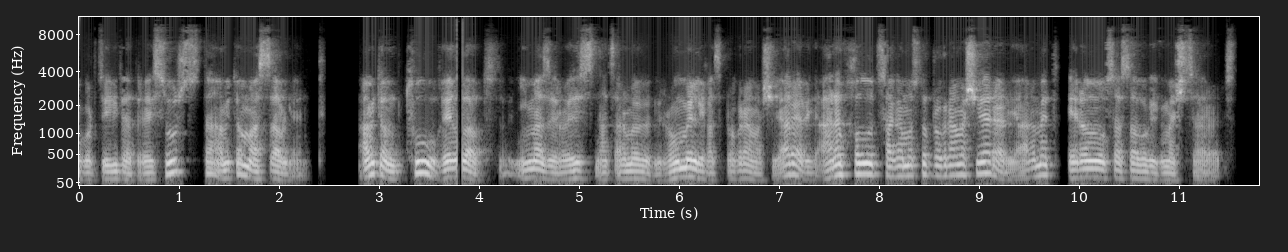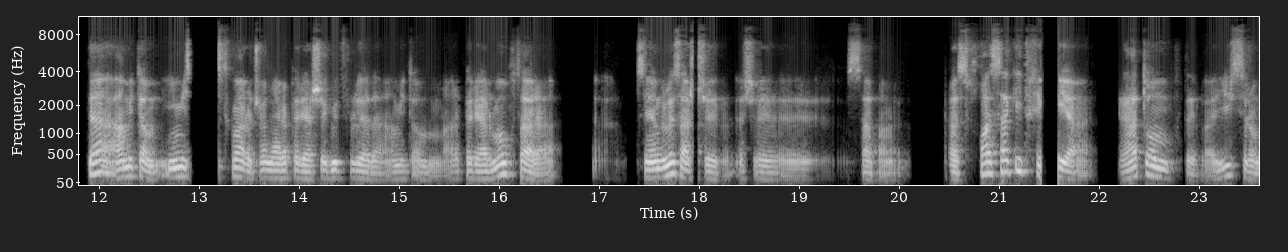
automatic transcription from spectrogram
როგორც ძირითად რესურსს და ამიტომ ასწავლიან ამიტომ თუ ღელავთ იმაზე რომ ეს ნაწარმოებები რომელიღაც პროგრამაში არ არის, არამხოლოდ საგამოსტო პროგრამაში არ არის, არამედ ეროვნულ სასწავლო გეგმაშიც არ არის. და ამიტომ იმის თქმა რომ ჩვენ არაფერი არ შეგვიწვლია და ამიტომ არაფერი არ მომხდარა, სინამდვილეს არ შესაბამება. რა სხვა საკითხია, რატომ ხდება ის, რომ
